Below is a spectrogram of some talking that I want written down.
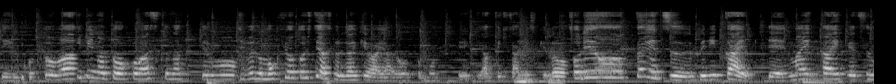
ていうことは日々の投稿は少なくても自分の目標としてはそれだけはやろうと思ってやってきたんですけど、それを1ヶ月振り返って毎回月末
